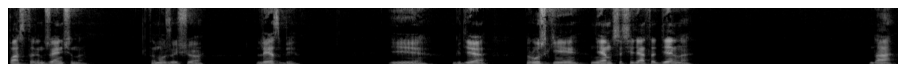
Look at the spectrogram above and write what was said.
пасторин женщина, к тому же еще лесби, и где русские немцы сидят отдельно, да,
